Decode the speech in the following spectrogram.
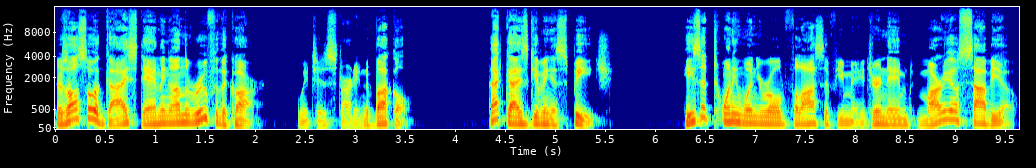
There's also a guy standing on the roof of the car, which is starting to buckle. That guy's giving a speech. He's a 21 year old philosophy major named Mario Savio.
